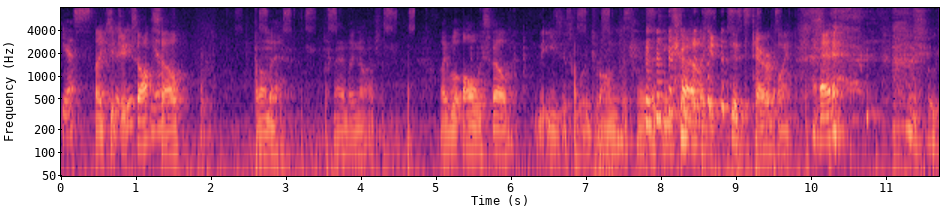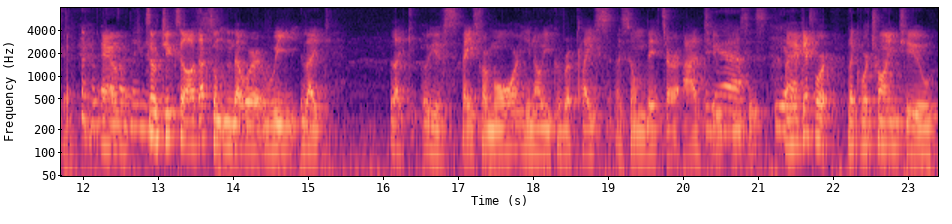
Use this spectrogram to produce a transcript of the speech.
Yes. like the jigsaw. yeah. So, on there. And I know. I will always spell the easiest words wrong. which I think like it, it's terrifying. Uh, okay. That's our thing. Um, so jigsaw, that's something that we're we like. Like we have space for more, you know. You could replace uh, some bits or add two Yeah. pieces. Yeah. Like I guess we're like we're trying to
